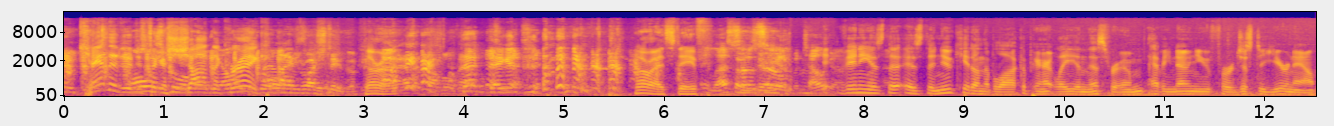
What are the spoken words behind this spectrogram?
Oh, Canada just took a shot in the crank. I like Rush too. All right. Dang it. All right, Steve. Last time I So- here, I got a Metallica. Vinny is the is the new kid on the block apparently in this room, having known you for just a year now.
